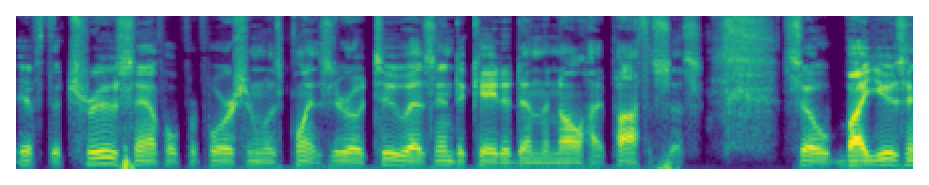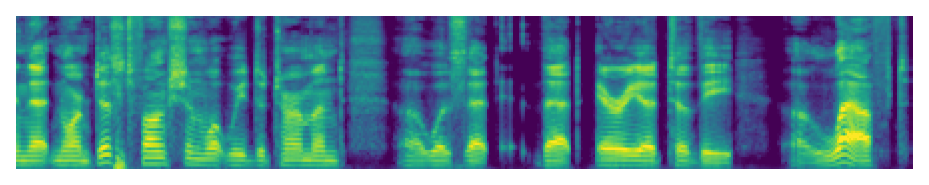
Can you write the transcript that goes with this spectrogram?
if the true sample proportion was 0.02 as indicated in the null hypothesis. So by using that norm dist function, what we determined uh, was that that area to the uh, left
